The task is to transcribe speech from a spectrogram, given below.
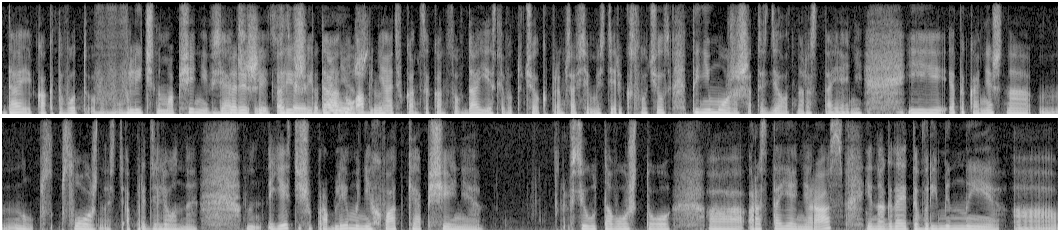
да, и как-то вот в личном общении взять, решить, решить, это, да, конечно. ну обнять в конце концов, да, если вот у человека прям совсем истерика случилась, ты не можешь это сделать на расстоянии, и это, конечно, ну сложность определенная. Есть еще проблема нехватки общения в силу того, что э, расстояние раз, иногда это временные э,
